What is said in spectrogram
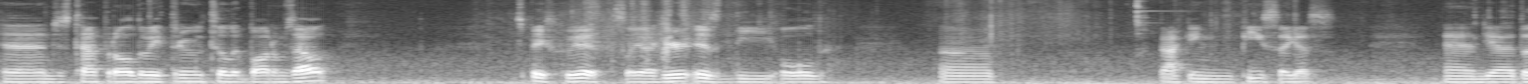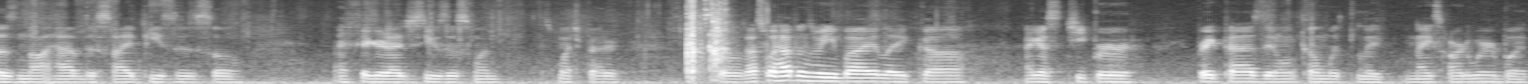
and just tap it all the way through till it bottoms out that's basically it. So yeah here is the old uh, backing piece I guess. And yeah it does not have the side pieces so I figured I'd just use this one. It's much better. So that's what happens when you buy like uh, I guess cheaper brake pads. They don't come with like nice hardware but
